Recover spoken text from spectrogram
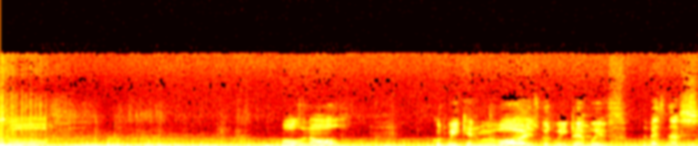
So, all in all, good weekend with my boys, good weekend with the business.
